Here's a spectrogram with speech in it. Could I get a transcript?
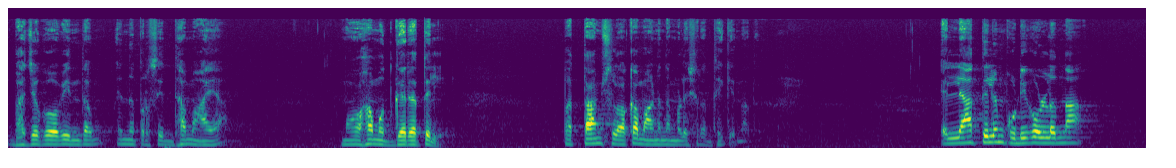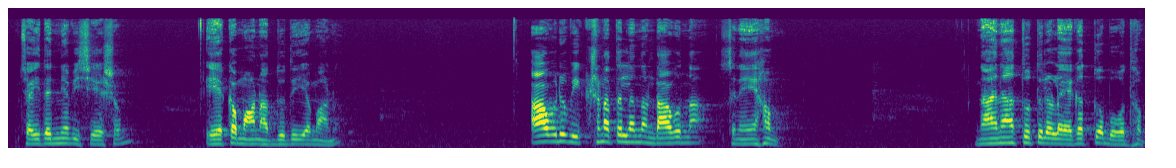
ഭജഗോവിന്ദം എന്ന് പ്രസിദ്ധമായ മോഹമുദ്ഗരത്തിൽ പത്താം ശ്ലോകമാണ് നമ്മൾ ശ്രദ്ധിക്കുന്നത് എല്ലാത്തിലും കുടികൊള്ളുന്ന ചൈതന്യവിശേഷം ഏകമാണ് അദ്വിതീയമാണ് ആ ഒരു വീക്ഷണത്തിൽ നിന്നുണ്ടാവുന്ന സ്നേഹം നാനാത്വത്തിലുള്ള ഏകത്വബോധം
